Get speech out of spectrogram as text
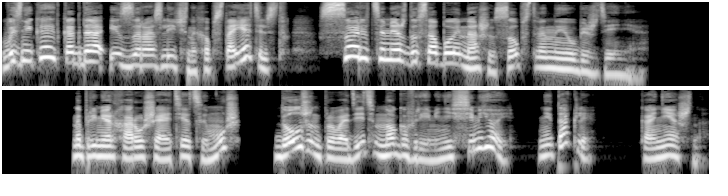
возникает, когда из-за различных обстоятельств ссорятся между собой наши собственные убеждения. Например, хороший отец и муж должен проводить много времени с семьей, не так ли? Конечно.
